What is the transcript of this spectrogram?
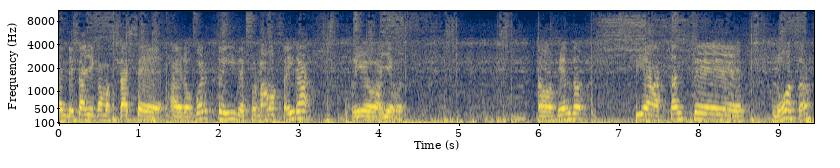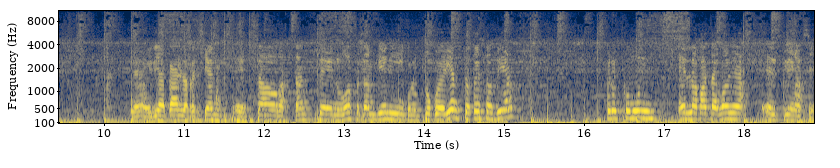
en detalle cómo está ese aeropuerto y después vamos a ir a Río Gallegos. Estamos viendo día bastante nuboso. Ya, Hoy día acá en la región ha estado bastante nuboso también y con un poco de viento todos estos días. Pero es común en la Patagonia el clima así.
